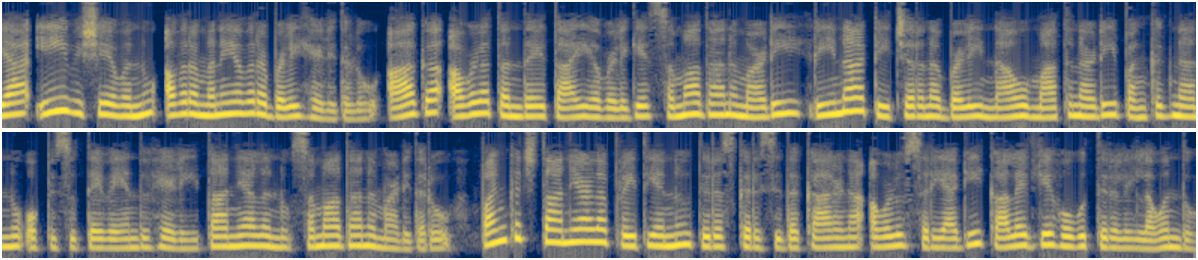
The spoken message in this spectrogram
ಯಾ ಈ ವಿಷಯವನ್ನು ಅವರ ಮನೆಯವರ ಬಳಿ ಹೇಳಿದಳು. ಆಗ ಅವಳ ತಂದೆ ತಾಯಿ ಅವಳಿಗೆ ಸಮಾಧಾನ ಮಾಡಿ, ರೀನಾ ಟೀಚರನ ಬಳಿ ನಾವು ಮಾತನಾಡಿ ಪಂಕಜ್ನನ್ನು ಒಪ್ಪಿಸುತ್ತೇವೆ ಎಂದು ಹೇಳಿ ತಾನ್ಯಾಳನ್ನು ಸಮಾಧಾನ ಮಾಡಿದರು. ಪಂಕಜ್ ತಾನ್ಯಾಳ ಪ್ರೀತಿಯನ್ನು ತಿರಸ್ಕರಿಸಿದ ಕಾರಣ ಅವಳು ಸರಿಯಾಗಿ ಕಾಲೇಜ್ಗೆ ಹೋಗುತ್ತಿರಲಿಲ್ಲ. ಒಂದು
